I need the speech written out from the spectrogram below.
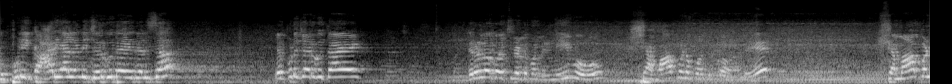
ఎప్పుడు ఈ కార్యాలన్నీ జరుగుతాయో తెలుసా? ఎప్పుడు జరుగుతాయి? మందిరంలోకి వచ్చినటువంటి నీవు క్షమాపణ పొందుకోవాలి. క్షమాపణ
